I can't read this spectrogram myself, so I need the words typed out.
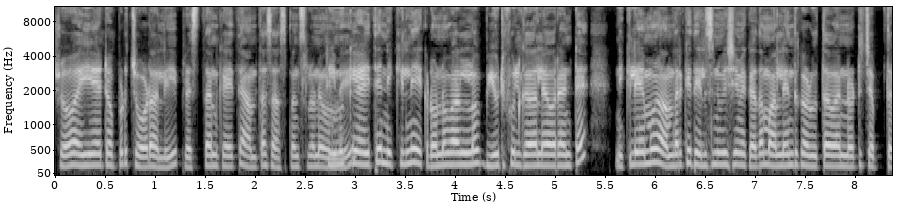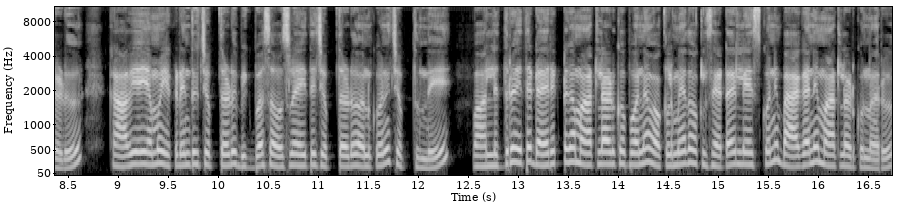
షో అయ్యేటప్పుడు చూడాలి. ప్రస్తుతానికైతే అంతా సస్పెన్స్లోనే ఉంది అయితే నిఖిల్ని ఇక్కడ ఉన్న వాళ్ళలో బ్యూటిఫుల్ గర్ల్ ఎవరంటే నిఖిల్ ఏమో అందరికీ తెలిసిన విషయమే కదా మళ్ళీ ఎందుకు అడుగుతావు అన్నట్టు చెప్తాడు. కావ్య ఏమో ఎక్కడెందుకు చెప్తాడు బిగ్ బాస్ హౌస్లో అయితే చెప్తాడు అనుకొని చెప్తుంది. వాళ్ళిద్దరూ అయితే డైరెక్ట్గా మాట్లాడుకోపోయినా ఒకరి మీద ఒకరు సెటైర్లు వేసుకొని బాగానే మాట్లాడుకున్నారు.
